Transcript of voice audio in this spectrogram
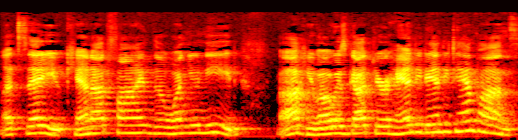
Let's say you cannot find the one you need. Ah, you've always got your handy dandy tampons.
